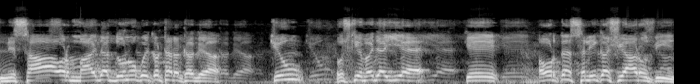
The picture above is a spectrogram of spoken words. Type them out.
نساء اور معدہ دونوں کو اکٹھا رکھا گیا۔ کیوں؟ اس کی وجہ یہ ہے کہ عورتیں سلیقہ شعار ہوتی ہیں۔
